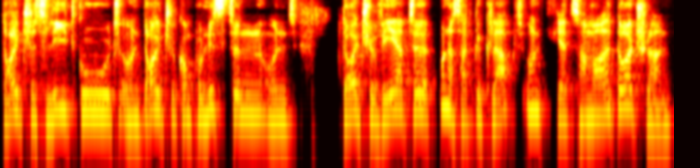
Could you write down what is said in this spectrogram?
Deutsches Lied gut und deutsche Komponisten und deutsche Werte und das hat geklappt und jetzt haben wir halt Deutschland.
